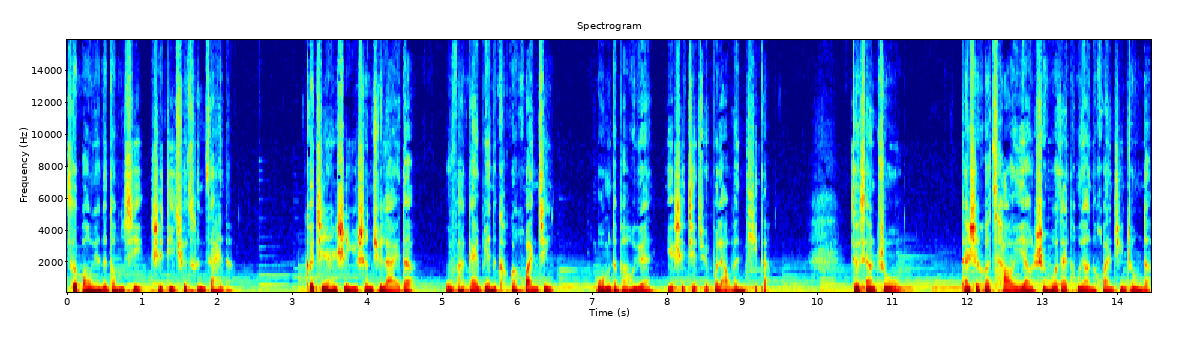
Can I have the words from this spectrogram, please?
所抱怨的东西是的确存在的，可既然是与生俱来的。无法改变的客观环境，我们的抱怨也是解决不了问题的。就像竹，它是和草一样生活在同样的环境中的，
